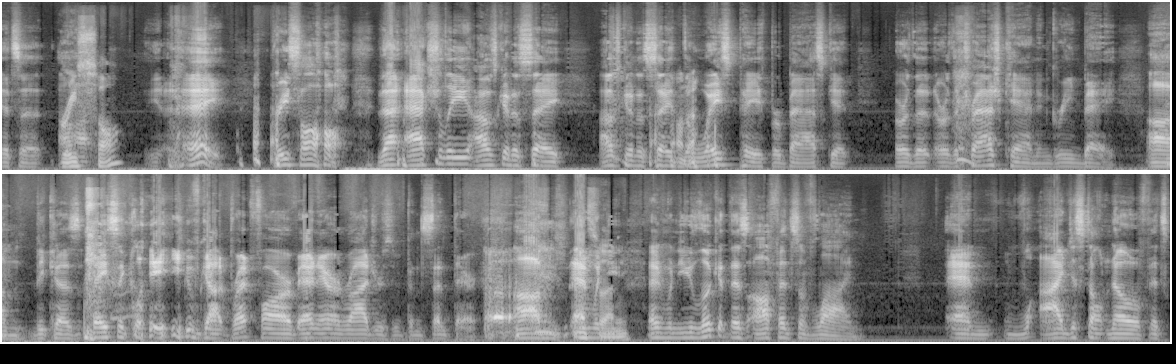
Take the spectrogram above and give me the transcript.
It's a Breece uh, Hall. Hey, Breece Hall. That actually, I was gonna say, I was gonna say the waste paper basket or the or the trash can in Green Bay. Um, because basically you've got Brett Favre and Aaron Rodgers who've been sent there. Um, and when funny. you and when you look at this offensive line, and I just don't know if it's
